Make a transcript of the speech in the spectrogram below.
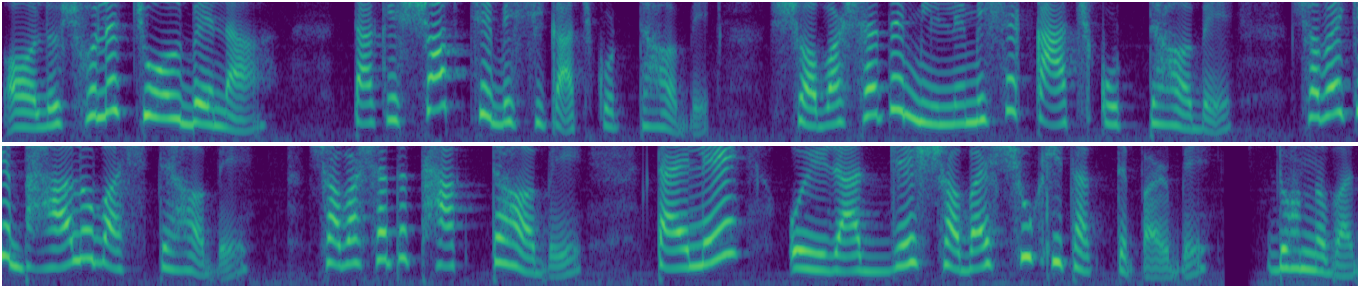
অলস হলে চলবে না। তাকে সবচেয়ে বেশি কাজ করতে হবে। সবার সাথে মিলেমিশে কাজ করতে হবে। সবাইকে ভালোবাসতে হবে। সবার সাথে থাকতে হবে। তাইলে ওই রাজ্যের সবাই সুখী থাকতে পারবে। ধন্যবাদ।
